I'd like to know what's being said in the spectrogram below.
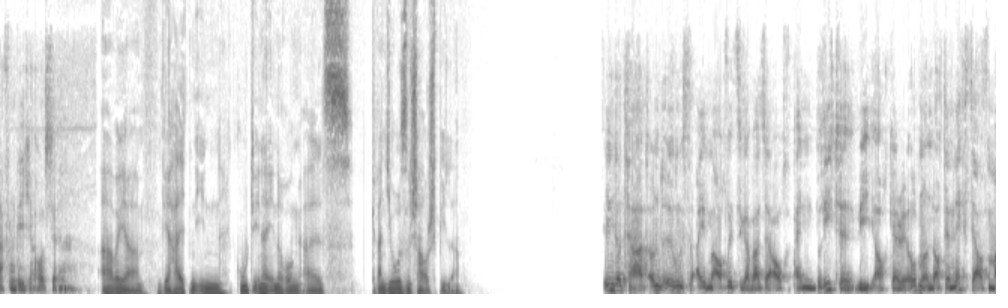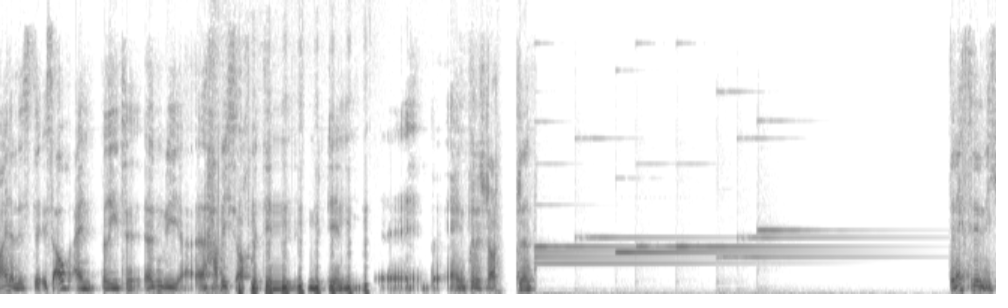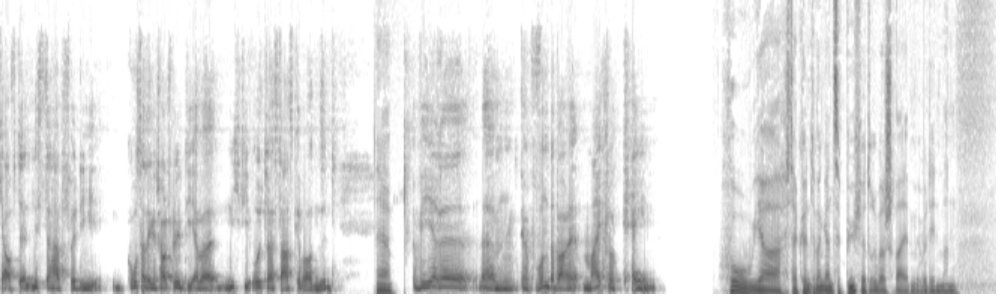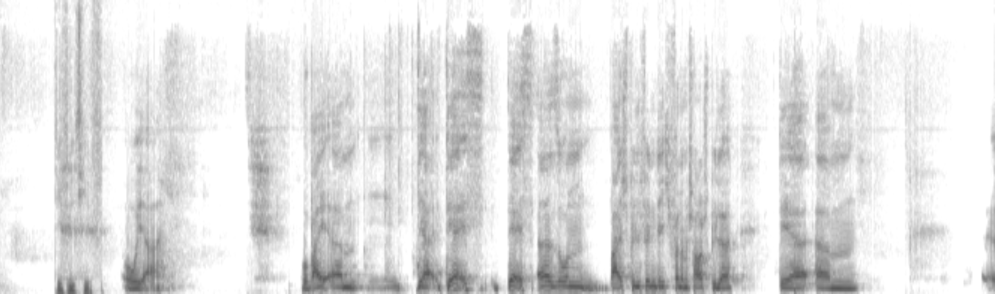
Davon gehe ich aus, ja. Aber ja, wir halten ihn gut in Erinnerung als grandiosen Schauspieler. In der Tat. Und übrigens eben auch witzigerweise auch ein Brite, wie auch Gary Oldman. Und auch der nächste auf meiner Liste ist auch ein Brite. Irgendwie äh, habe ich es auch mit den, mit den äh, britischen Schauspielern. Der nächste, den ich auf der Liste habe für die großartigen Schauspieler, die aber nicht die Ultrastars geworden sind, Ja. wäre ähm, der wunderbare Michael Caine. Oh ja, da könnte man ganze Bücher drüber schreiben über den Mann. Definitiv. Oh ja. Wobei, ähm, der, der ist, der ist äh, so ein Beispiel, finde ich, von einem Schauspieler, der ähm,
